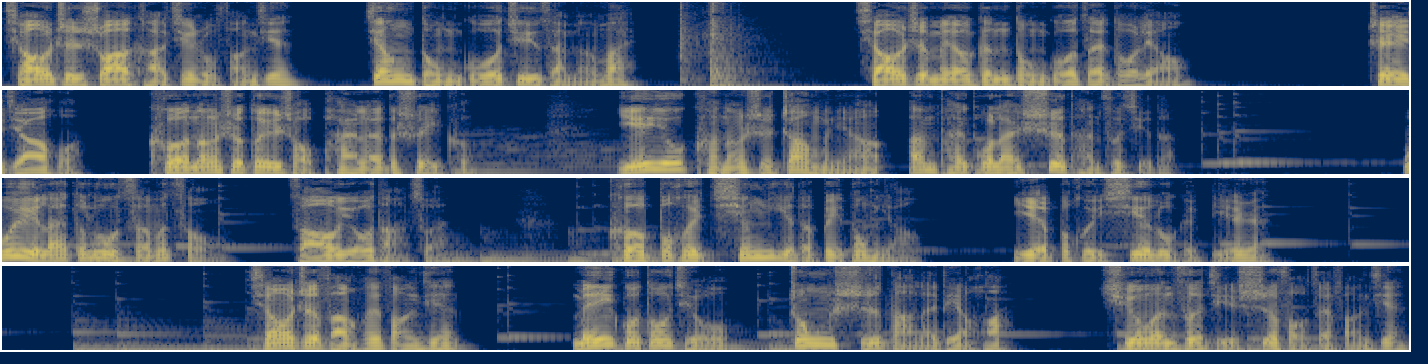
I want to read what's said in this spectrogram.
乔治刷卡进入房间，将董国拒在门外。乔治没有跟董国再多聊，这家伙可能是对手派来的说客，也有可能是丈母娘安排过来试探自己的。未来的路怎么走？早有打算，可不会轻易的被动摇，也不会泄露给别人。乔治返回房间，没过多久，钟石打来电话，询问自己是否在房间，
